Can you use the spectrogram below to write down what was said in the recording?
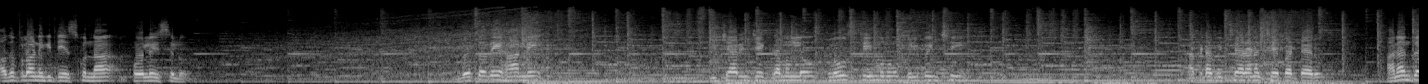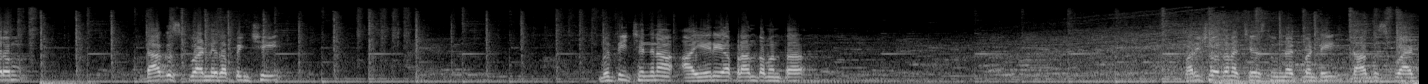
అదుపులోనికి తీసుకున్న పోలీసులు. మృతదేహాన్ని విచారించే క్రమంలో క్లోజ్ టీమును పిలిపించి అక్కడ విచారణ చేపట్టారు. అనంతరం డాగ్ స్క్వాడ్ని రప్పించి మృతి చెందిన ఆ ఏరియా ప్రాంతమంతా పరిశోధన చేస్తున్నటువంటి డాగ్ స్క్వాడ్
